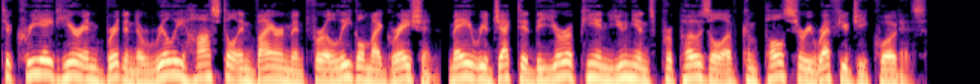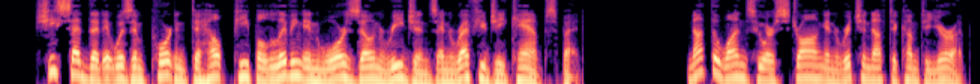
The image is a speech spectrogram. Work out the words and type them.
to create here in Britain a really hostile environment for illegal migration. May rejected the European Union's proposal of compulsory refugee quotas. She said that it was important to help people living in war zone regions and refugee camps but not the ones who are strong and rich enough to come to Europe.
